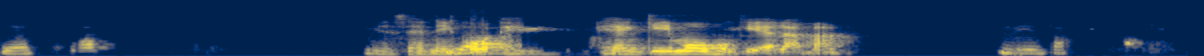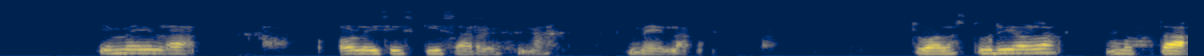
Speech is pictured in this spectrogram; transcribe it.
jep. Ja se niin kuin ja... henkii muuhunkin elämään. Niinpä. Ja meillä oli siis kisaryhmä meillä tuolla studiolla, mutta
